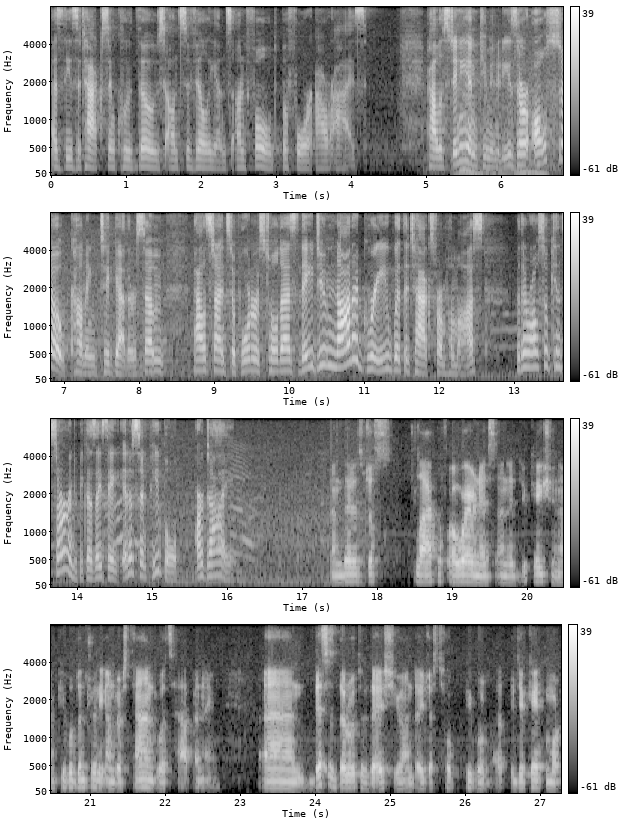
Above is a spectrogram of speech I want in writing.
as these attacks include those on civilians unfold before our eyes. Palestinian communities are also coming together. Some Palestine supporters told us they do not agree with attacks from Hamas, but they're also concerned because they say innocent people are dying. and there is just lack of awareness and education and people don't really understand what's happening and this is the root of the issue and i just hope people educate more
